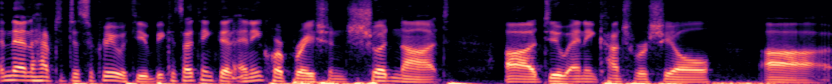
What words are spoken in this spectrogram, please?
and then have to disagree with you because I think that any corporation should not uh, do any controversial uh,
